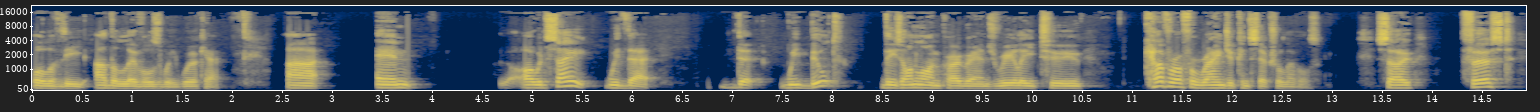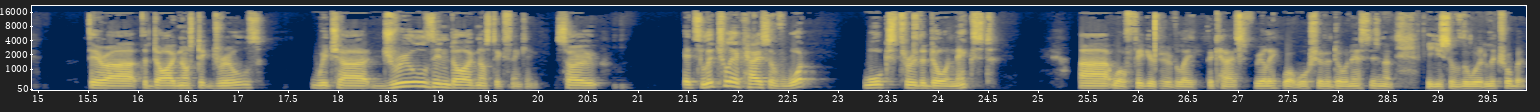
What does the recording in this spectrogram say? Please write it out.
all of the other levels we work at? Uh, and I would say with that that we built these online programs really to cover off a range of conceptual levels. So first, there are the diagnostic drills, which are drills in diagnostic thinking. So it's literally a case of what walks through the door next uh, well, figuratively, the case, really. What walks through the door next, isn't it? The use of the word literal, but,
